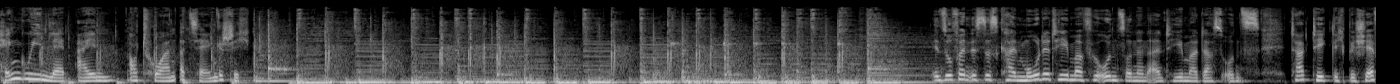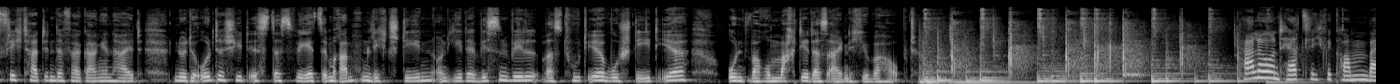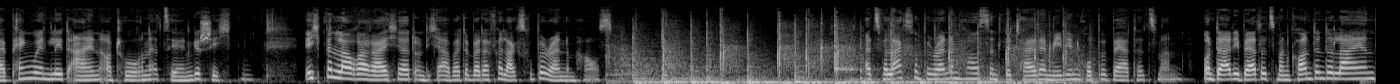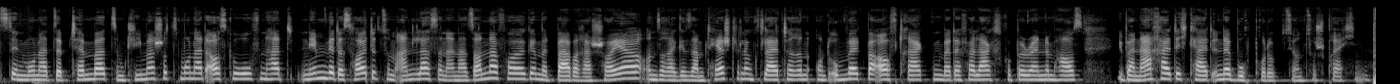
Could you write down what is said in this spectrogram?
Penguin lädt ein, Autoren erzählen Geschichten. Insofern ist es kein Modethema für uns, sondern ein Thema, das uns tagtäglich beschäftigt hat in der Vergangenheit. Nur der Unterschied ist, dass wir jetzt im Rampenlicht stehen und jeder wissen will, was tut ihr, wo steht ihr und warum macht ihr das eigentlich überhaupt. Hallo und herzlich willkommen bei Penguin lädt ein, Autoren erzählen Geschichten. Ich bin Laura Reichert und ich arbeite bei der Verlagsgruppe Random House. Als Verlagsgruppe Random House sind wir Teil der Mediengruppe Bertelsmann. Und da die Bertelsmann Content Alliance den Monat September zum Klimaschutzmonat ausgerufen hat, nehmen wir das heute zum Anlass, in einer Sonderfolge mit Barbara Scheuer, unserer Gesamtherstellungsleiterin und Umweltbeauftragten bei der Verlagsgruppe Random House, über Nachhaltigkeit in der Buchproduktion zu sprechen.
